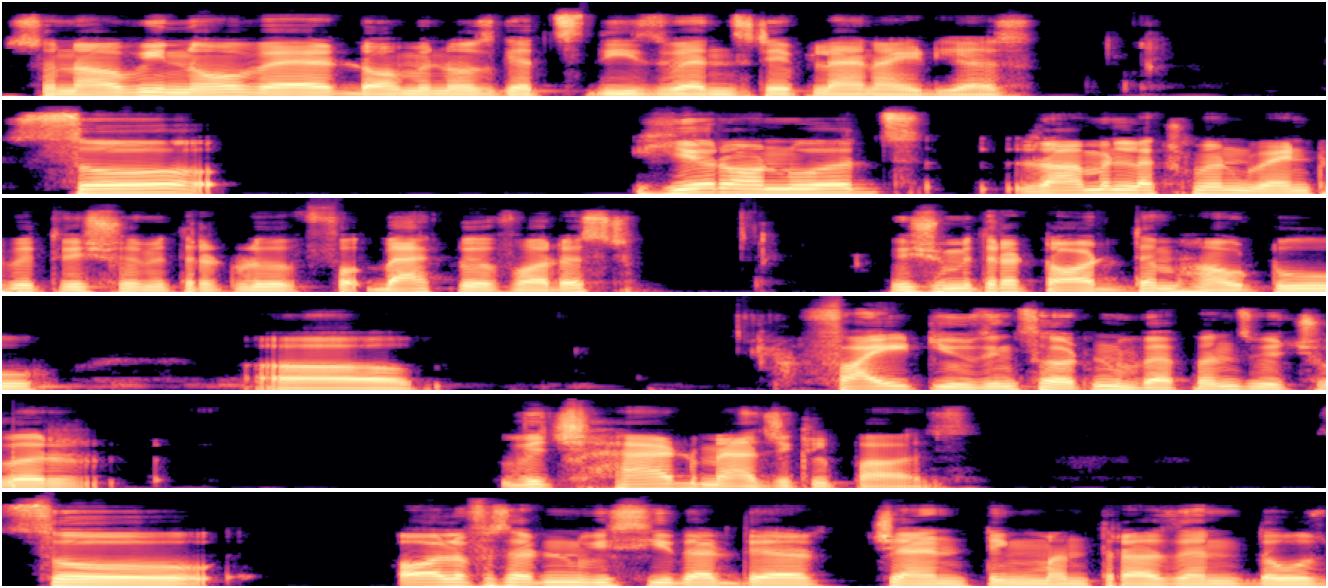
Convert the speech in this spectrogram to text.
So now we know where Domino's gets these Wednesday plan ideas. So here onwards, Ram and Lakshman went with Vishwamitra to the back to the forest. Vishwamitra taught them how to uh, fight using certain weapons which were which had magical powers. So all of a sudden we see that they are chanting mantras and those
